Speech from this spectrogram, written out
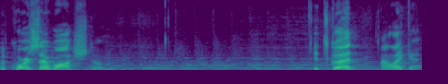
Of course I washed them. It's good. I like it.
